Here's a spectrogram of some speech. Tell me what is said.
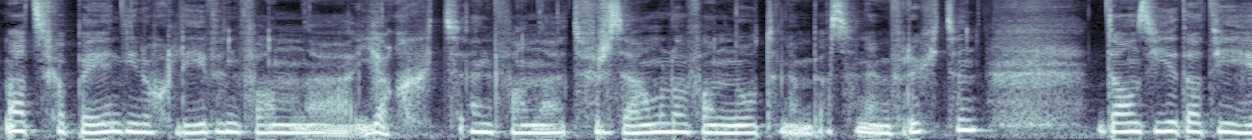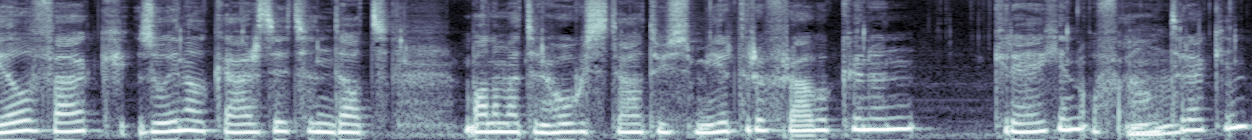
maatschappijen die nog leven van uh, jacht en van het verzamelen van noten en bessen en vruchten, dan zie je dat die heel vaak zo in elkaar zitten dat mannen met een hoge status meerdere vrouwen kunnen krijgen of mhm. aantrekken.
